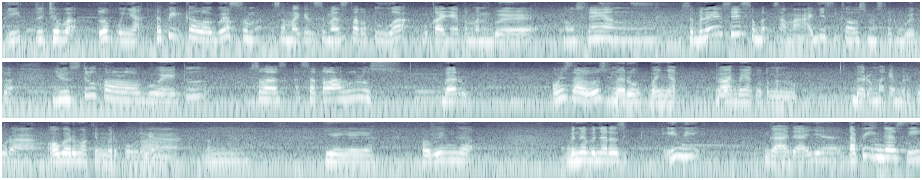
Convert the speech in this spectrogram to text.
gitu coba lo punya. Tapi kalau gue sem semakin semester tua bukannya teman gue maksudnya yang sebenarnya sih sama aja sih kalau semester gue tua. Justru kalau gue itu setelah lulus baru. Oh setelah lulus hmm. baru banyak baru banyak tuh temen lo baru makin berkurang. Oh baru makin berkurang. Iya. Hmm. iya iya iya. Kalau gue enggak. Bener-bener ini nggak ada aja. Tapi enggak sih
